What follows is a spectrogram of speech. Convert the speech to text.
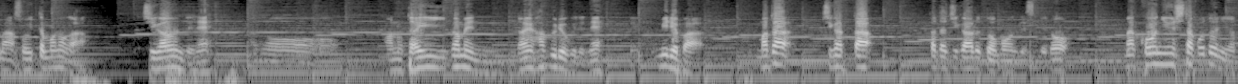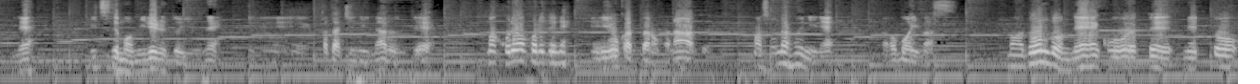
まあそういったものが違うんでね、あのー、あの大画面、大迫力でね、見れば、また違った形があると思うんですけど、まあ、購入したことによってね、いつでも見れるというね、えー、形になるんで、まあ、これはこれでね、良、えー、かったのかなと。まあ、そんな風にね、思います。まあ、どんどんね、こうやってネット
